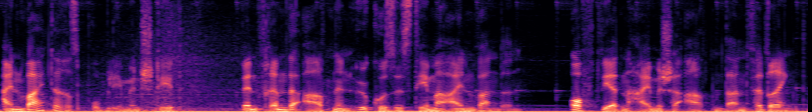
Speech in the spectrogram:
Ein weiteres Problem entsteht, wenn fremde Arten in Ökosysteme einwandern. Oft werden heimische Arten dann verdrängt.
